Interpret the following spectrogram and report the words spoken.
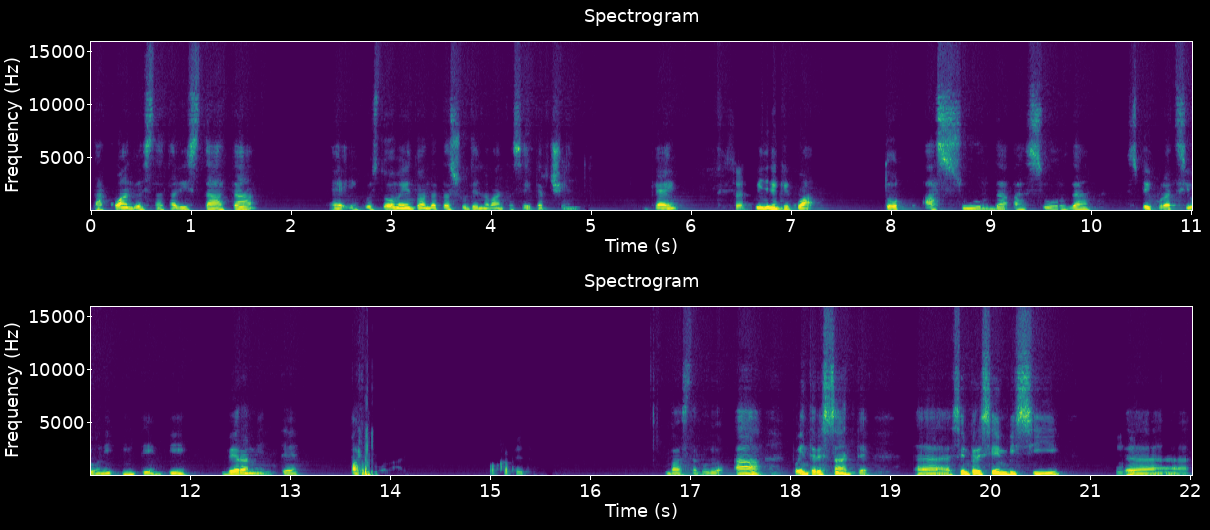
da quando è stata listata è in questo momento andata su del 96%. Ok? Sì. Quindi anche qua to- assurda, assurda speculazioni in tempi veramente particolari. Ho capito. Basta, Ludo. Ah, poi interessante, eh, sempre CNBC, Mhm. eh,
